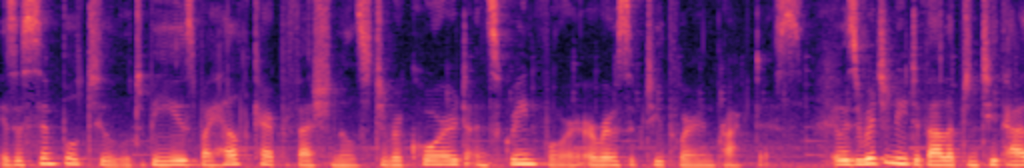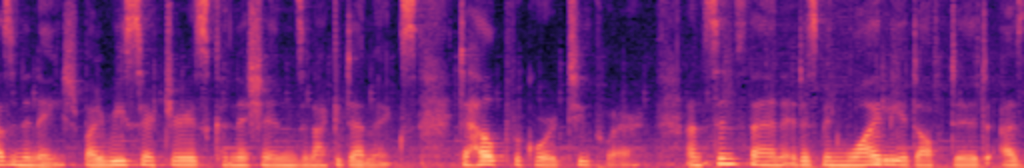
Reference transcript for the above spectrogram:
is a simple tool to be used by healthcare professionals to record and screen for erosive tooth wear in practice. It was originally developed in 2008 by researchers, clinicians and academics to help record tooth wear, and since then it has been widely adopted as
